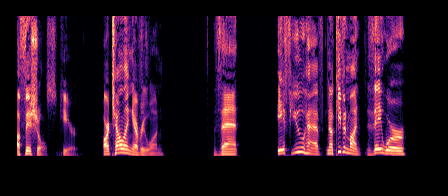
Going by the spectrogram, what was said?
officials here are telling everyone that if you have now keep in mind they were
